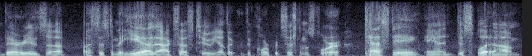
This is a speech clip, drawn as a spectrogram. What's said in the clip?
there is a, a system that he had access to. You know, the the corporate systems for testing and display um,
